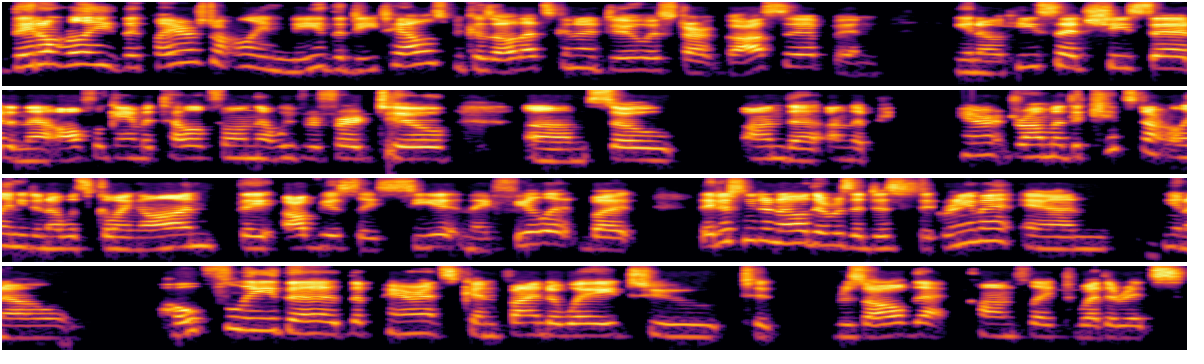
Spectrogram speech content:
they don't really, the players don't really need the details because all that's going to do is start gossip and you know he said she said and that awful game of telephone that we've referred to um so on the on the parent drama, the kids don't really need to know what's going on. They obviously see it and they feel it, but they just need to know there was a disagreement and, you know, hopefully the the parents can find a way to to resolve that conflict whether it's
